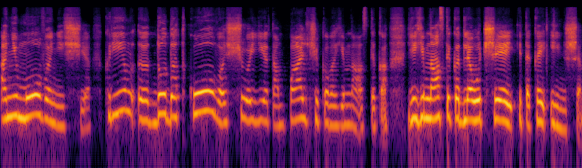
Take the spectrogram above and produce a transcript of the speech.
анімовані ще. Крім е, додатково, що є там пальчикова гімнастика, є гімнастика для очей і таке інше.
